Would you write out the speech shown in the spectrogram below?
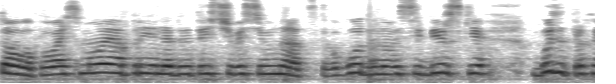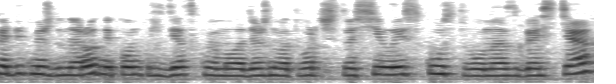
по 8 апреля 2018 года в Новосибирске будет проходить международный конкурс детского и молодежного творчества «Сила искусства». У нас в гостях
